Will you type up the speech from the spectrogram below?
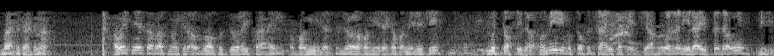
ما شكاك أويت يسا بس من كل أود الجوري فاعل ضميرة سجور ضميرة كضمير شيء؟ متصلة. ضميري متصل تعريفك إيش هو الذي لا يبتدأ به.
